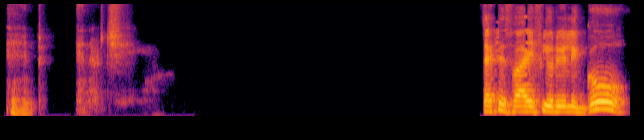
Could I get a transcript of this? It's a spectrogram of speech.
and energy. That is why if you really go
